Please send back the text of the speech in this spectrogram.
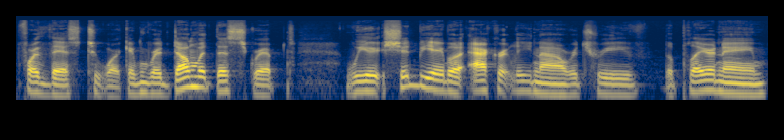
for this to work. And we're done with this script, we should be able to accurately now retrieve the player name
